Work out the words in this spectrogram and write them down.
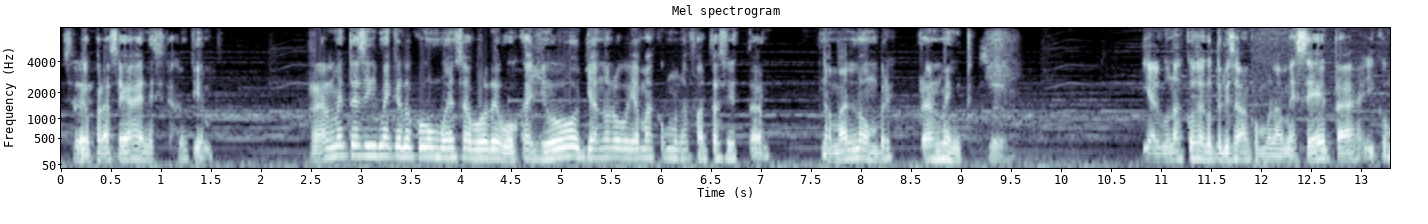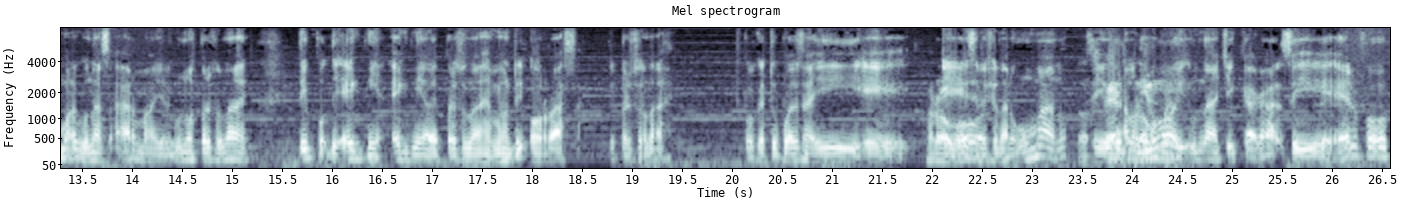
se dio para Sega Genesis hace un tiempo. Realmente sí me quedó con un buen sabor de boca. Yo ya no lo veía más como una Fantasy Star, nada más el nombre, realmente. Y algunas cosas que utilizaban como la meseta y como algunas armas y algunos personajes, tipo de etnia, etnia de personajes, mejor dicho, o raza el personaje. Porque tú puedes ahí eh, eh, seleccionar un humano, una chica gato, sí, elfo,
